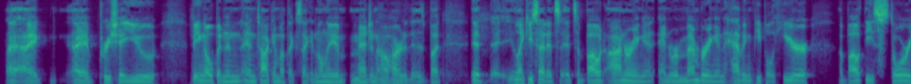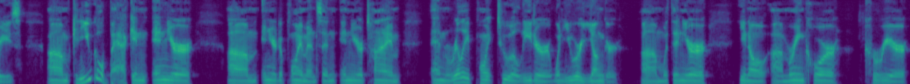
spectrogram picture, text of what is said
I I, I appreciate you being open and, and talking about that because I can only imagine how hard it is. But it, like you said, it's it's about honoring it and remembering and having people hear about these stories. Um, can you go back in in your um, in your deployments and in your time and really point to a leader when you were younger um, within your you know uh, Marine Corps career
